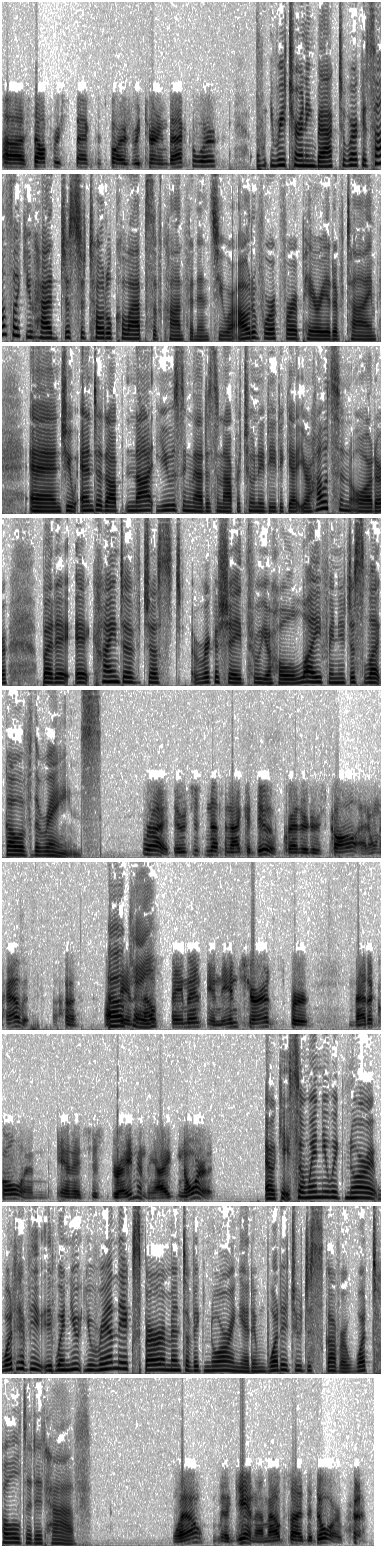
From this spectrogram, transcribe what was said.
Uh, self-respect as far as returning back to work. Returning back to work, it sounds like you had just a total collapse of confidence. You were out of work for a period of time and you ended up not using that as an opportunity to get your house in order, but it, it kind of just ricocheted through your whole life and you just let go of the reins. Right. There was just nothing I could do. If creditors call, I don't have it. I'm paying Okay. the house payment and insurance for medical, and and it's just draining me. I ignore it. Okay, so when you ignore it, what have you when you you ran the experiment of ignoring it and what did you discover? What toll did it have? Well, again, I'm outside the door.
